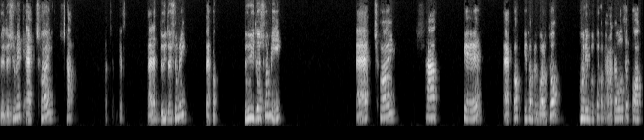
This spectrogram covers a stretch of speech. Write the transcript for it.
দুই দশমিক এক ছয় সাত। আচ্ছা তাহলে দুই দশমিক, দেখো, দুই দশমিক এক ছয় সাত কে একক কীভাবে বলতো? ঘনীভূত হবে। আমাকে বলছে কত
